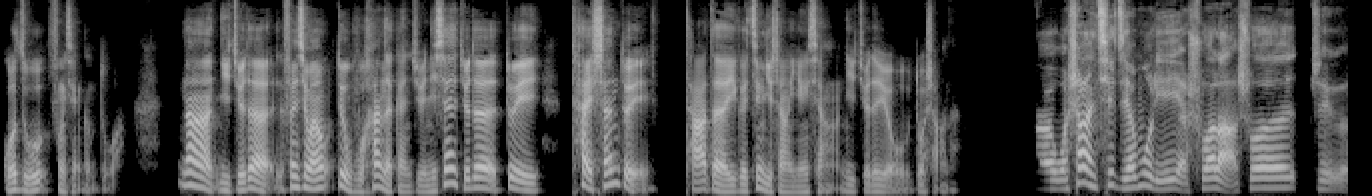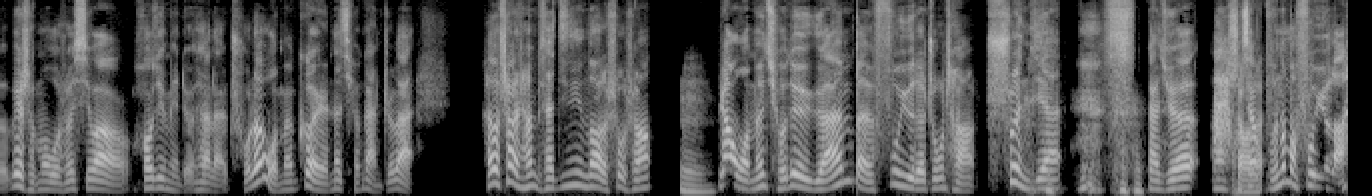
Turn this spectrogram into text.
国足奉献更多。那你觉得分析完对武汉的感觉，你现在觉得对泰山队他的一个竞技上影响，你觉得有多少呢？呃，我上一期节目里也说了，说这个为什么我说希望蒿俊闵留下来，除了我们个人的情感之外，还有上一场比赛金敬道的受伤，嗯，让我们球队原本富裕的中场瞬间 感觉哎，好像不那么富裕了。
